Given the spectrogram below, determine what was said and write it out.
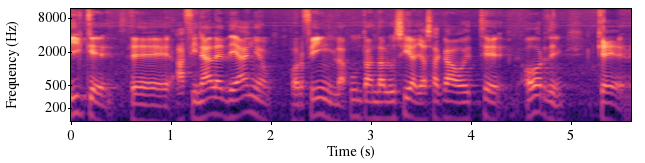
y que eh, a finales de año, por fin, la Junta de Andalucía ya ha sacado este orden que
